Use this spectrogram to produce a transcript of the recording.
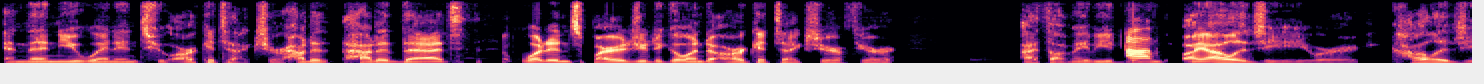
and then you went into architecture. How did how did that what inspired you to go into architecture if you're I thought maybe you'd go Uh, into biology or ecology,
